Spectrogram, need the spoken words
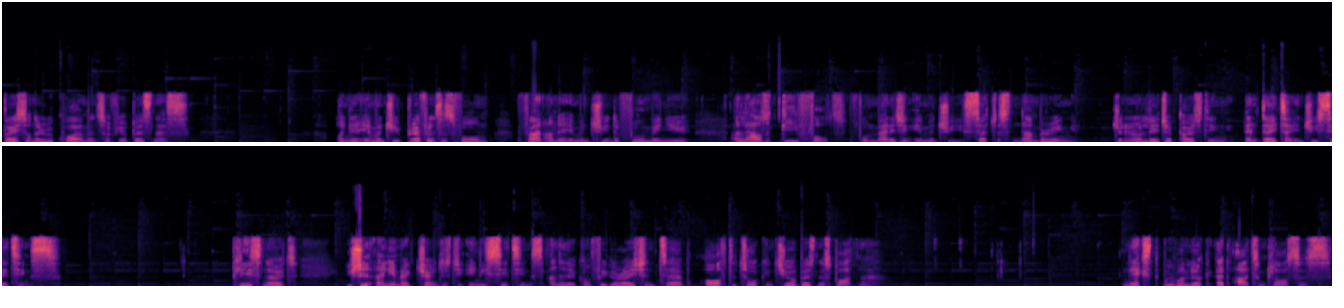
based on the requirements of your business. On your inventory preferences form, found under inventory in the full menu, allows defaults for managing inventory such as numbering, general ledger posting, and data entry settings. Please note, you should only make changes to any settings under the Configuration tab after talking to your business partner. Next, we will look at item classes.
